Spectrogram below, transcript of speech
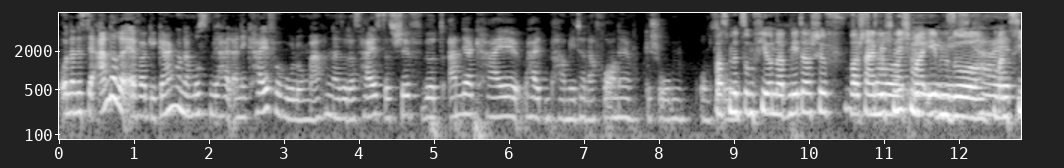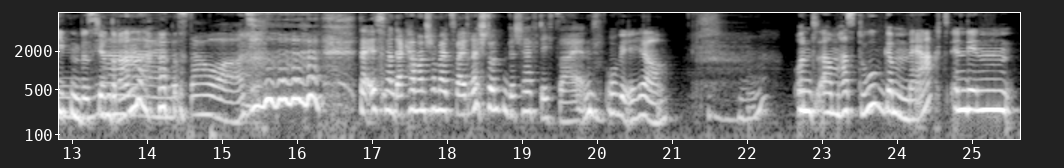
Und dann ist der andere Ever gegangen und dann mussten wir halt eine Kai-Verholung machen. Also das heißt, das Schiff wird an der Kai halt ein paar Meter nach vorne geschoben. Was um. mit so einem 400-Meter-Schiff wahrscheinlich nicht mal eben so, man zieht ein bisschen Nein, dran. Nein, das dauert. da ist man, da kann man schon mal zwei, drei Stunden beschäftigt sein. Oh weh, ja. Mhm. Und ähm, hast du gemerkt in den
